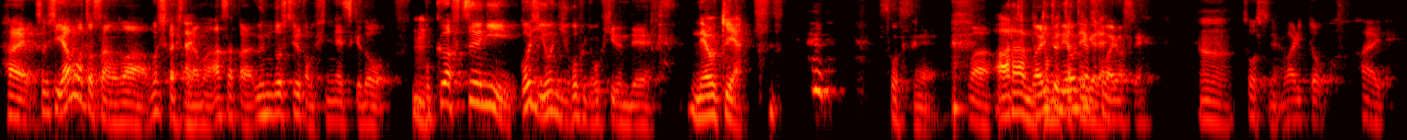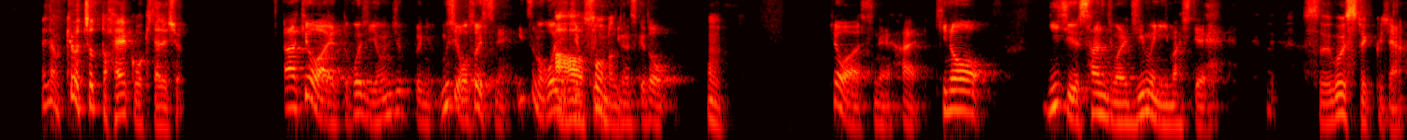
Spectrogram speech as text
はい。そして、山本さんは、もしかしたら、はいまあ、朝から運動してるかもしれないですけど、うん僕は普通に5時45分に起きてるんで、寝起きやん。そうですね。まあ、アラーム止割と寝。起きの日もありますね。うん。そうですね。割と。はい。えでも今日ちょっと早く起きたでしょ？あ、今日は、えっと、5時40分に、むしろ遅いですね。いつも5時10分に起きるんですけど、うん今日はですね、はい。昨日、23時までジムにいまして、すごいストイックじゃん。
